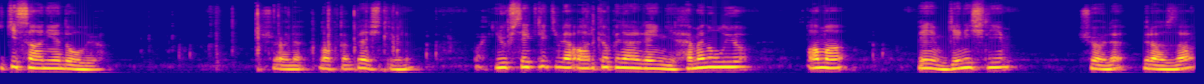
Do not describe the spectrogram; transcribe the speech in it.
2 saniyede oluyor. Şöyle nokta 5 diyelim. Bak yükseklik ve arka plan rengi hemen oluyor. Ama benim genişliğim şöyle biraz daha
